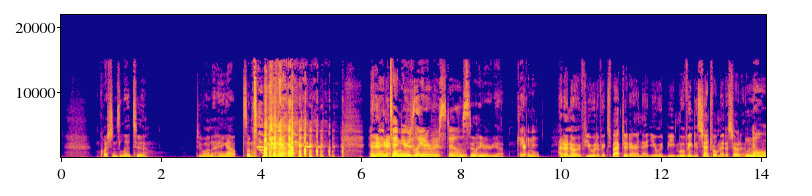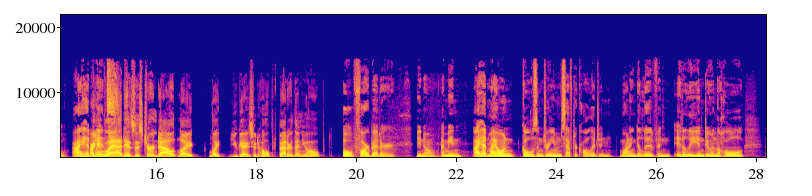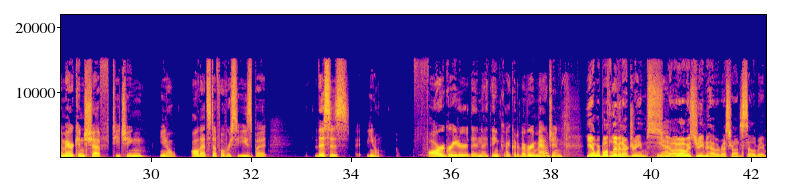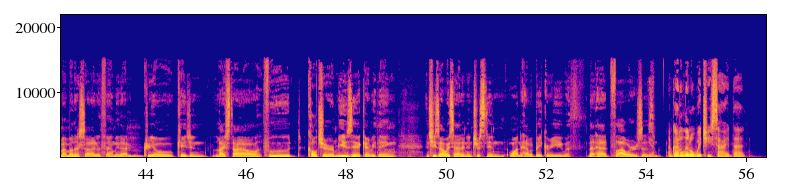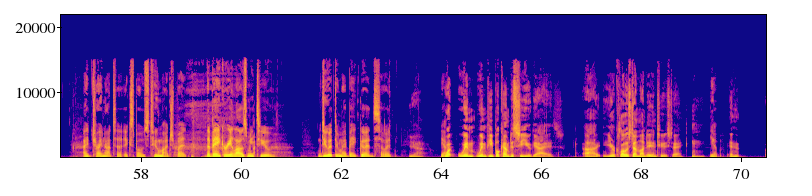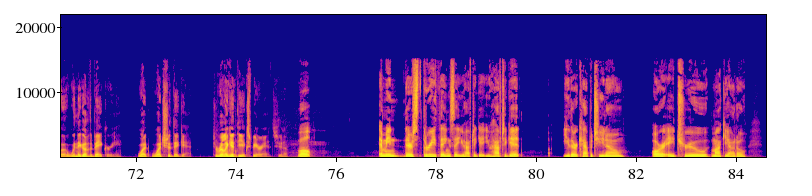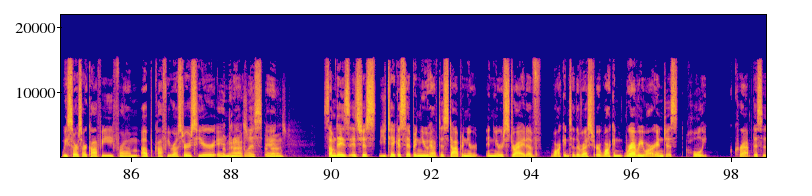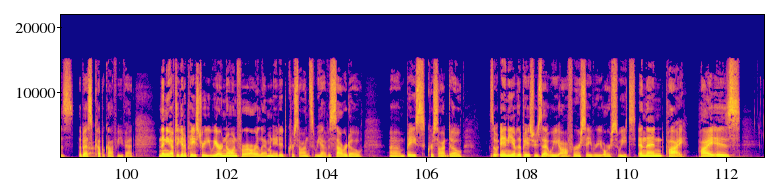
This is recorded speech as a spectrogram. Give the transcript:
questions led to, do you want to hang out sometime? And, And- then and- ten years later, we're still We're still here, yeah. kicking it. I don't know if you would have expected, Erin, that you would be moving to central Minnesota. though. No, I had Are plans. you glad? Has this turned out like like you guys had hoped? Better than you hoped? Oh, far better. You know, I mean, I had my own goals and dreams after college and wanting to live in Italy and doing the whole American chef teaching, you know, all that stuff overseas. But this is, you know, far greater than I think I could have ever imagined. Yeah, we're both living our dreams. Yeah. You know, I've always dreamed to have a restaurant to celebrate my mother's side of the family, that Mm-hmm. Creole Cajun lifestyle, food, culture, music, everything. And she's always had an interest in wanting to have a bakery with that had flowers as Yeah. I've got a little witchy side that I try not to expose too much, but the bakery allows me to do it through my baked goods. So it, yeah. Yeah. What when when people come to see you guys, uh, you're closed on Monday and Tuesday, yep. and uh, when they go to the bakery, what what should they get to really get the experience? You know, Well, I mean, there's three things that you have to get. You have to get either a cappuccino or a true macchiato. We source our coffee from Up Coffee Roasters here in The best, Minneapolis, the and best. Some days it's just you take a sip and you have to stop in your in your stride of walking to the rest or walking wherever you are and just holy crap, this is the best cup of coffee you've had. And then you have to get a pastry. We are known for our laminated croissants. We have a sourdough um, base croissant dough. So any of the pastries that we offer, savory or sweet, and then pie. Pie is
